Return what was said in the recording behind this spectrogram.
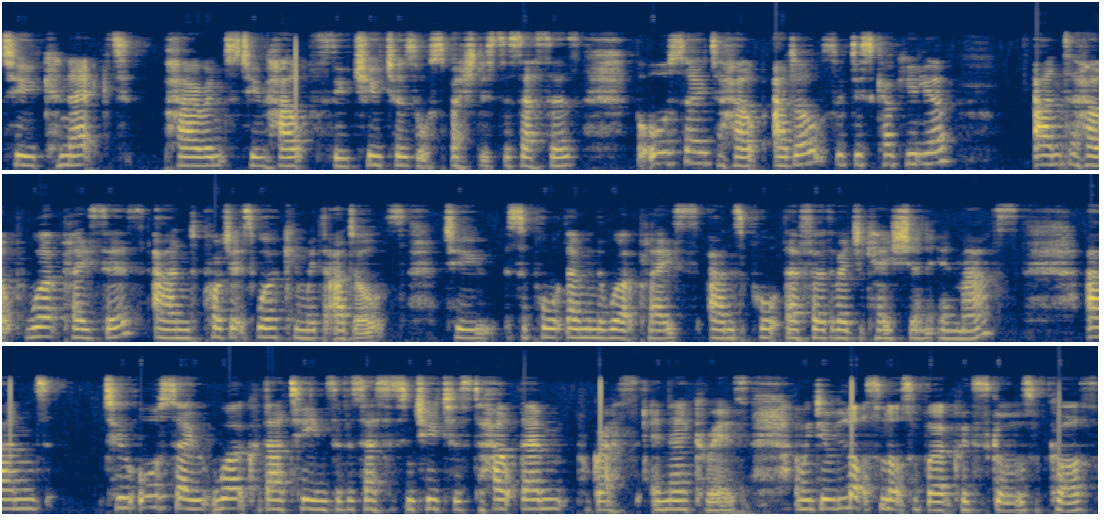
to connect parents to help through tutors or specialist assessors, but also to help adults with dyscalculia and to help workplaces and projects working with adults to support them in the workplace and support their further education in maths. And to also work with our teams of assessors and tutors to help them progress in their careers. And we do lots and lots of work with schools, of course,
